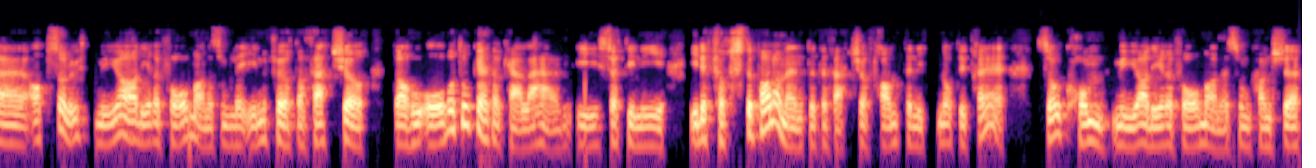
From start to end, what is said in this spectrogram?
eh, absolutt mye av de reformene som ble innført av Thatcher da hun overtok etter Callahan i 79, i det første parlamentet til Thatcher fram til 1983, så kom mye av de reformene som kanskje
